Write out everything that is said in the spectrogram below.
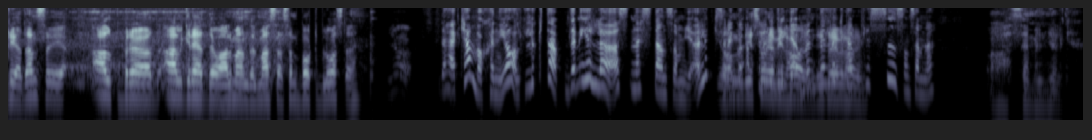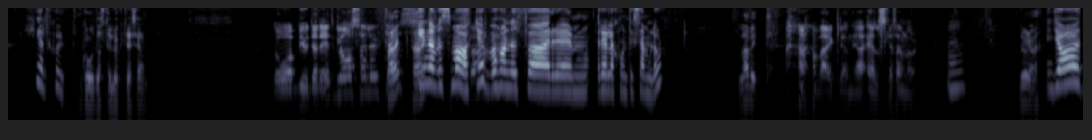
Redan så är allt bröd, all grädde och all mandelmassa som bortblåsta. Ja. Det här kan vara genialt. Lukta, den är lös, nästan som mjölk. Så Ja, den men går det är så jag vill dricka, ha den. Men den luktar precis som semla. Ah, semmelmjölk. Helt sjukt. Godaste lukt jag känt. Då bjuder jag dig ett glas här Lukas. Tack, tack. Innan vi smakar, vad har ni för em, relation till semlor? Love it. Verkligen, jag älskar semlor. Du då? Jag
